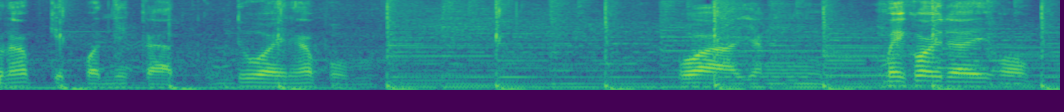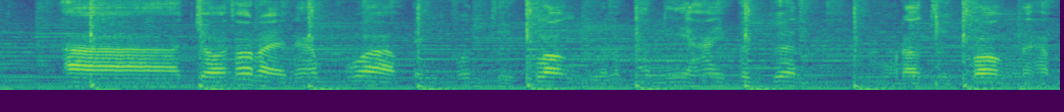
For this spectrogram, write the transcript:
นะครับ เก็บบรรยากาศด้วยนะครับผมเพราะว่ายัง ไม่ค่อยได้ออกอาจอเท่าไหร่นะครับเพราะว่าเป็นคนถือกล้องอยู่แล้วอันนี้ให้เพื่อนๆของเราถือกล้องนะครับ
